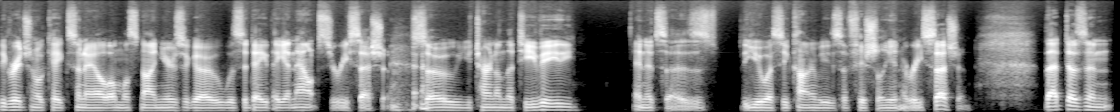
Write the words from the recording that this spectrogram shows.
the original Cakes and Ale almost nine years ago was the day they announced the recession. so you turn on the TV and it says the U.S. economy is officially in a recession. That doesn't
